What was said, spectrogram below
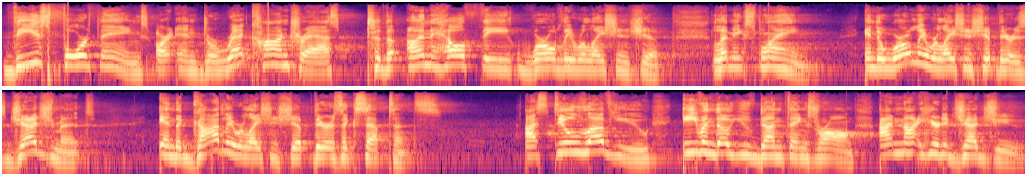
These four things are in direct contrast to the unhealthy worldly relationship. Let me explain. In the worldly relationship, there is judgment. In the godly relationship, there is acceptance. I still love you even though you've done things wrong. I'm not here to judge you.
